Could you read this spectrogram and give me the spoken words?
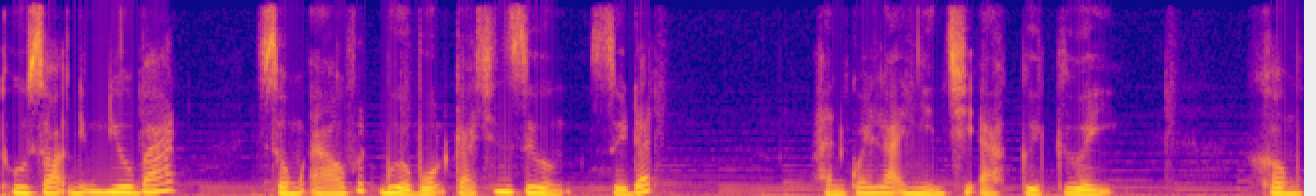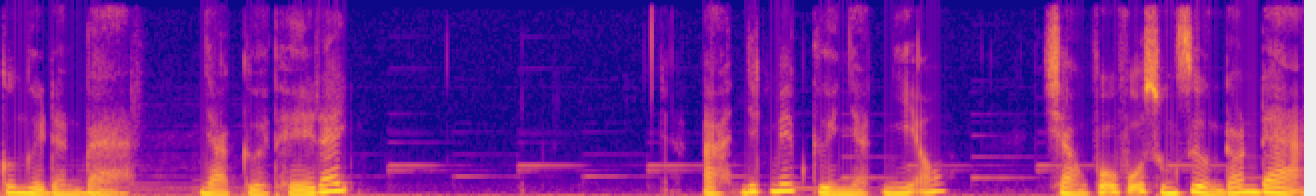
Thu dọn những niêu bát, Sống áo vứt bừa bộn cả trên giường, Dưới đất. Hắn quay lại nhìn chị ả cười cười. Không có người đàn bà, nhà cửa thế đấy. À nhếch mép cười nhạt nhẽo. Chàng vỗ vỗ xuống giường đon đả.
